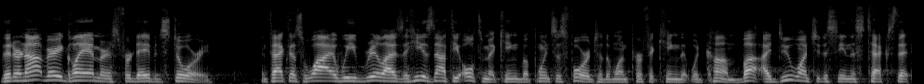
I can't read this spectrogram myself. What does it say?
that are not very glamorous for David's story. In fact, that's why we realize that he is not the ultimate king, but points us forward to the one perfect king that would come. But I do want you to see in this text that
